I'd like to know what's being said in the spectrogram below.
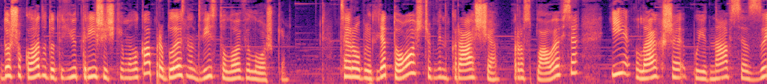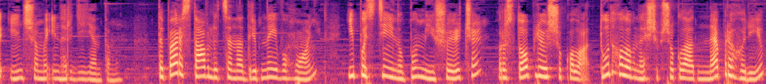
До шоколаду додаю трішечки молока, приблизно 2 столові ложки. Це роблю для того, щоб він краще розплавився і легше поєднався з іншими інгредієнтами. Тепер ставлю це на дрібний вогонь і постійно помішуючи, розтоплюю шоколад. Тут головне, щоб шоколад не пригорів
